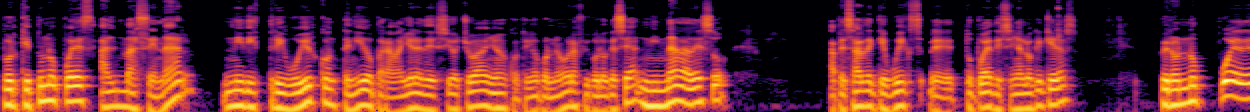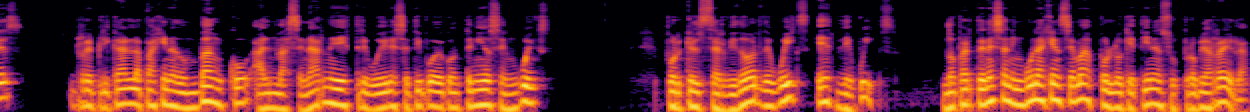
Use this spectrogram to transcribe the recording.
Porque tú no puedes almacenar ni distribuir contenido para mayores de 18 años, contenido pornográfico, lo que sea, ni nada de eso. A pesar de que Wix eh, tú puedes diseñar lo que quieras, pero no puedes replicar la página de un banco, almacenar ni distribuir ese tipo de contenidos en Wix, porque el servidor de Wix es de Wix. No pertenece a ninguna agencia más, por lo que tienen sus propias reglas,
